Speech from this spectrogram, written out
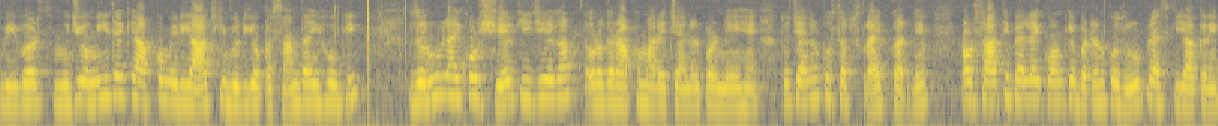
वीवर्स मुझे उम्मीद है कि आपको मेरी आज की वीडियो पसंद आई होगी। ज़रूर लाइक और शेयर कीजिएगा। और अगर आप हमारे चैनल पर नए हैं तो चैनल को सब्सक्राइब कर दें और साथ ही बेल आइकॉन के बटन को ज़रूर प्रेस किया करें,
